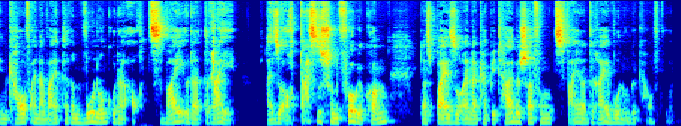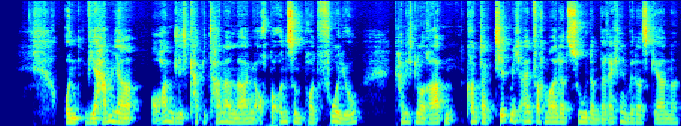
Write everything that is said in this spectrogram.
den Kauf einer weiteren Wohnung oder auch zwei oder drei. Also auch das ist schon vorgekommen, dass bei so einer Kapitalbeschaffung zwei oder drei Wohnungen gekauft wurden. Und wir haben ja ordentlich Kapitalanlagen auch bei uns im Portfolio. Kann ich nur raten, kontaktiert mich einfach mal dazu, dann berechnen wir das gerne.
